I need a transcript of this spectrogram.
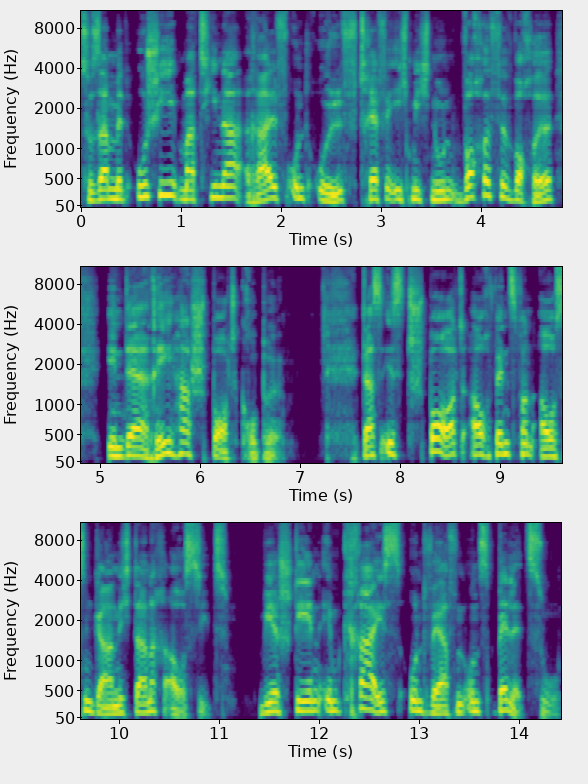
Zusammen mit Uschi, Martina, Ralf und Ulf treffe ich mich nun Woche für Woche in der Reha Sportgruppe. Das ist Sport, auch wenn es von außen gar nicht danach aussieht. Wir stehen im Kreis und werfen uns Bälle zu.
